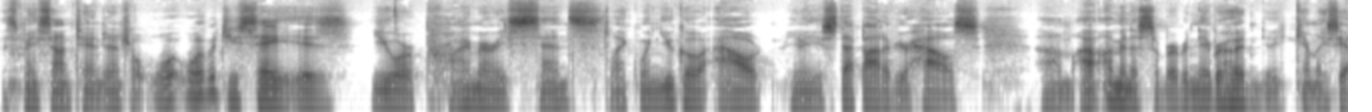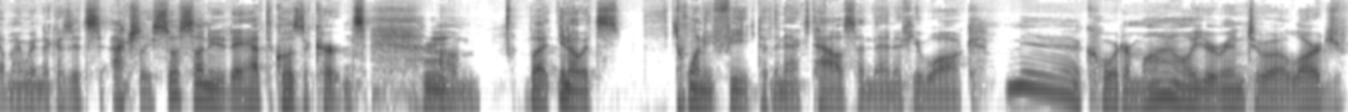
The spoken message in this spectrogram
This may sound tangential. What, what would you say is your primary sense? Like when you go out, you know, you step out of your house. Um, I, am in a suburban neighborhood. You can't really see out my window because it's actually so sunny today. I have to close the curtains. Hmm. Um, but you know, it's 20 feet to the next house. And then if you walk eh, a quarter mile, you're into a large,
